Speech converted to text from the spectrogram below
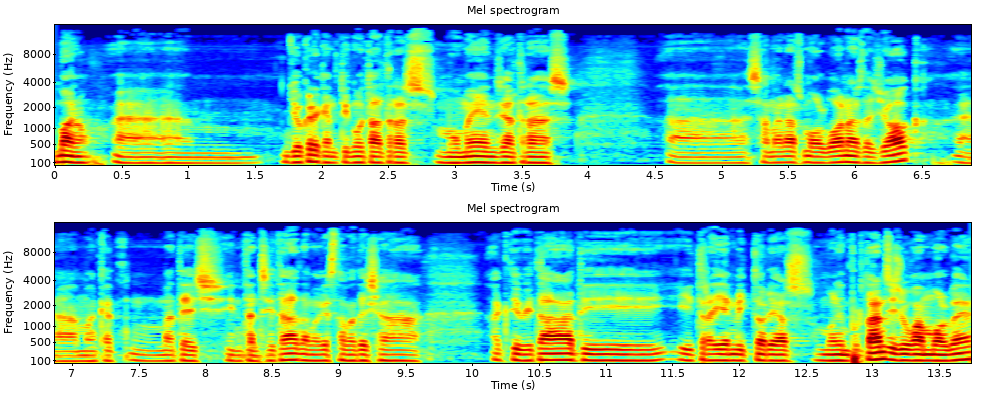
bueno, eh, jo crec que hem tingut altres moments i altres eh, setmanes molt bones de joc eh, amb aquest mateix intensitat, amb aquesta mateixa activitat i, i traient victòries molt importants i jugant molt bé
